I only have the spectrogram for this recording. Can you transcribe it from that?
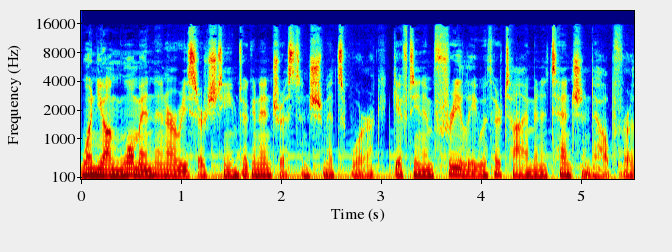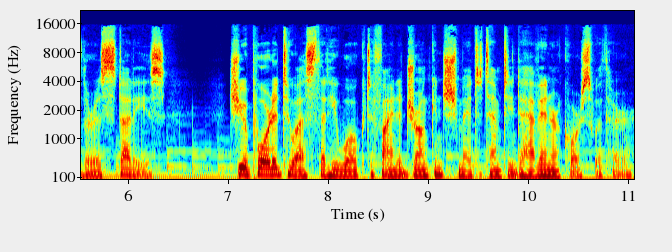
One young woman in our research team took an interest in Schmidt's work, gifting him freely with her time and attention to help further his studies. She reported to us that he woke to find a drunken Schmidt attempting to have intercourse with her.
